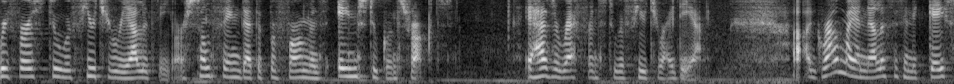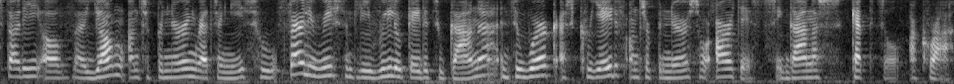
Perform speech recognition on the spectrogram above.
refers to a future reality or something that the performance aims to construct. It has a reference to a future idea. Uh, I ground my analysis in a case study of uh, young entrepreneuring returnees who fairly recently relocated to Ghana and to work as creative entrepreneurs or artists in Ghana's capital, Accra.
